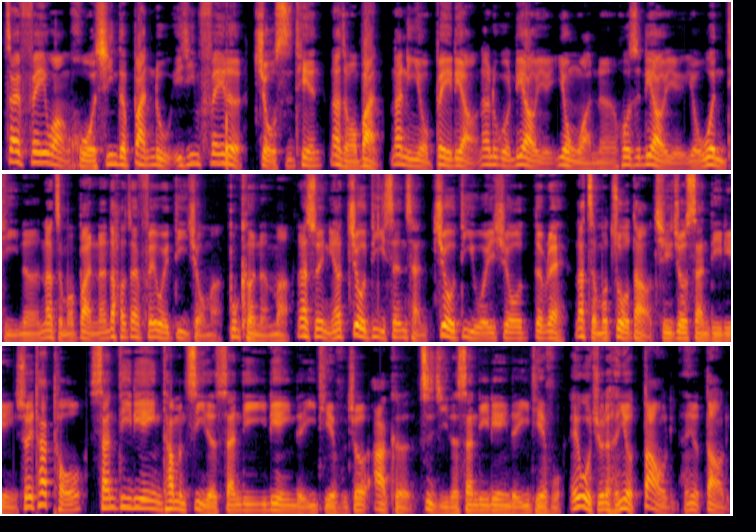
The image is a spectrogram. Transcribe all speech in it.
在飞往火星的半路已经飞了九十天，那怎么办？那你有备料？那如果料也用完了，或是料也有问题呢？那怎么办？难道再飞回地球吗？不可能嘛！那所以你要就地生产、就地维修，对不对？那怎么做到？其实就三 D 列印。所以他投三 D 列印，他们自己的三 D 列印的 ETF，就 ARK 自己的三 D 列印的 ETF。哎，我觉得很有道理，很有道理。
